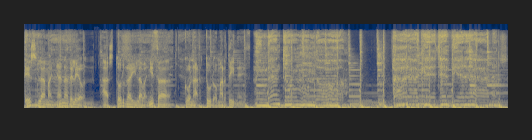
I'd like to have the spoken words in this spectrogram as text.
Es la mañana de León, Astorga y La Bañeza con Arturo Martínez. Me invento un mundo para que te pierdas.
